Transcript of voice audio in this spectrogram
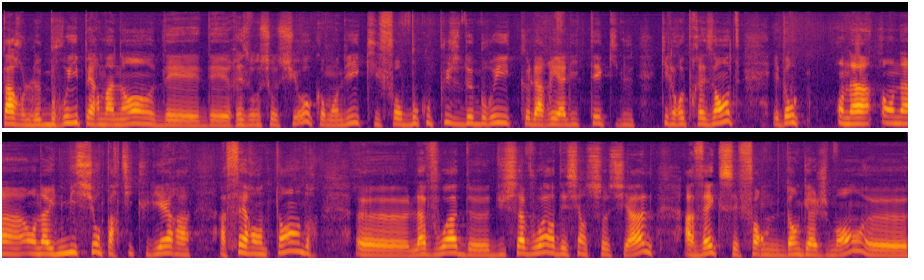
par le bruit permanent des, réseaux sociaux, comme on dit, qui font beaucoup plus de bruit que la réalité qu'ils représentent. Et donc, on a, on, a, on a, une mission particulière à, faire entendre euh, la voix du savoir des sciences sociales avec ses formes d'engagement, euh,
